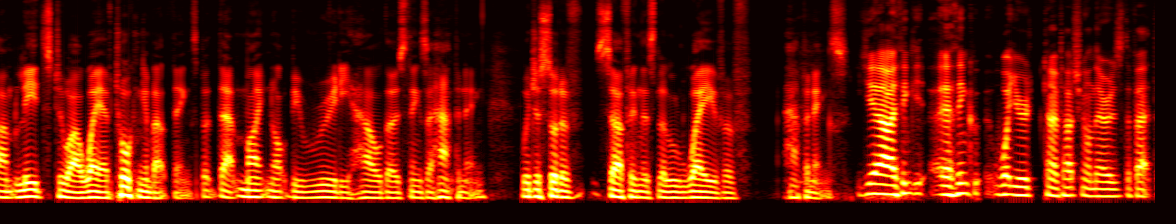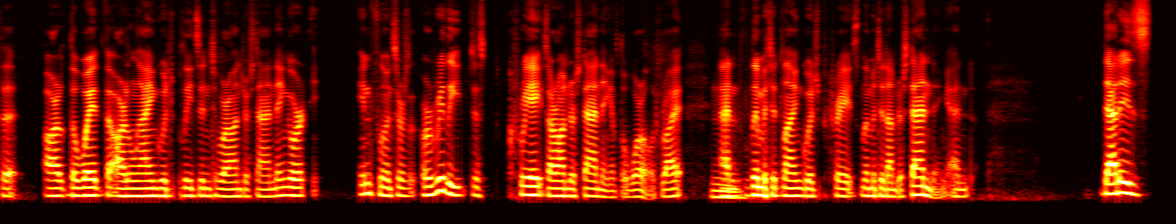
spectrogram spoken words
um, leads to our way of talking about things, but that might not be really how those things are happening. We're just sort of surfing this little wave of happenings. Yeah, I think I think what you're kind of touching on there is the fact that our the way that our language bleeds into our understanding or influences or really just creates our understanding of the world, right? Mm. And limited language creates limited understanding and that is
